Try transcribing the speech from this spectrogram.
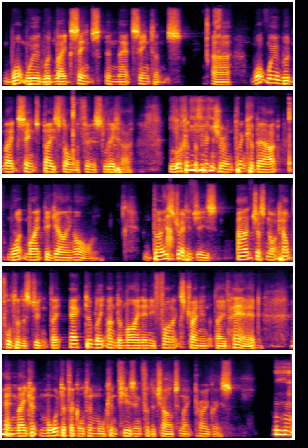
what word would make sense in that sentence, uh, what word would make sense based on the first letter, look at the picture and think about what might be going on those ah. strategies aren't just not helpful to the student, they actively undermine any phonics training that they've had mm. and make it more difficult and more confusing for the child to make progress. Mm-hmm.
